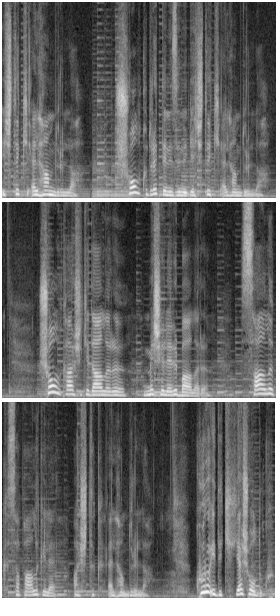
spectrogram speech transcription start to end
içtik elhamdülillah. Şol kudret denizini geçtik elhamdülillah. Şol karşıki dağları, meşeleri bağları. Sağlık, safalık ile aştık elhamdülillah. Kuru idik, yaş olduk.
